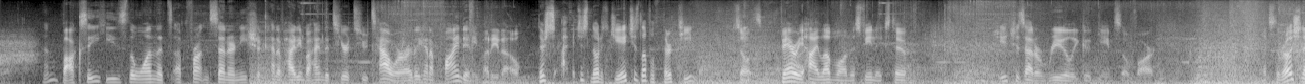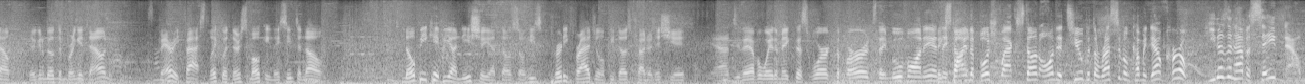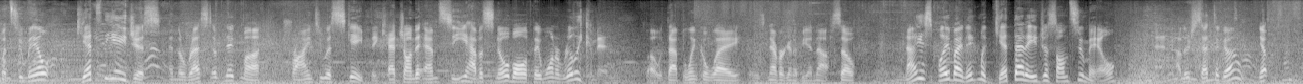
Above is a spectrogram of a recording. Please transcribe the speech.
And Boxi, he's the one that's up front and center. Nisha kind of hiding behind the tier 2 tower. Are they going to find anybody, though? There's, I just noticed GH is level 13 though. So it's very high level on this Phoenix too. GH has had a really good game so far. That's the Rosh now. They're going to be able to bring it down very fast. Liquid, they're smoking. They seem to know. No BKB on Nisha yet, though, so he's pretty fragile if he does try to initiate. Yeah, do they have a way to make this work? The birds, they move on in. Big they stun. find the bushwhack stun onto two, but the rest of them coming down. Kuro, he doesn't have a save now, but Sumail gets the Aegis, and the rest of Nigma trying to escape. They catch onto MC, have a snowball if they want to really commit. But with that blink away, it was never going to be enough. So nice play by Nigma. Get that Aegis on Sumail. Now they're set to go. Yep.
